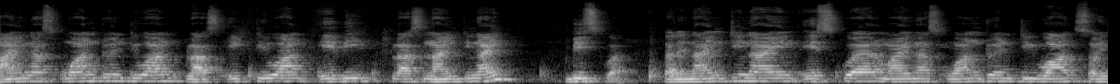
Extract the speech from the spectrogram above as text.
minus one twenty one plus eighty one a b plus ninety nine b square তাহলে ninety nine a square minus one twenty one sorry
